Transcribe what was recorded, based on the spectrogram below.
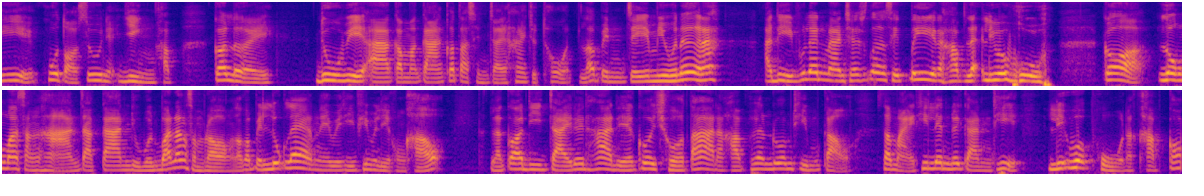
ที่คู่ต่อสู้เนี่ยยิงครับ ก็เลยดู VR กรรมการก็ตัดสินใจให้จุดโทษ แล้วเป็นเจมิลเนอร์นะ อดีตผู้เล่นแมนเชสเตอร์ซิตี้นะครับ และลิเวอร์พูล ก็ลงมาสังหารจากการอยู่บนบ้านนั่งสำรอง แล้วก็เป็นลูกแรกในเวทีพรีเมียร์ลีของเขา แล้วก็ดีใจด้วยท่าเดียโกโชต้านะครับเพื่อนร่วมทีมเก่าสมัยที่เล่นด้วยกันที่ลิเวอร์พูลนะครับก็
